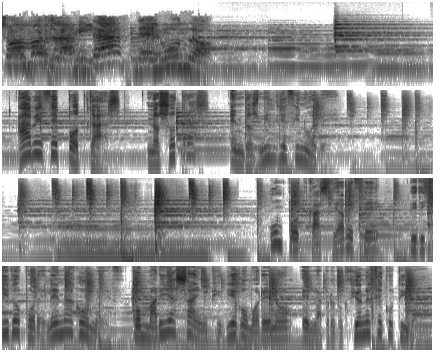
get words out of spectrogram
Somos la mitad del mundo. ABC Podcast, nosotras en 2019. Un podcast de ABC dirigido por Elena Gómez, con María Sainz y Diego Moreno en la producción ejecutiva.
